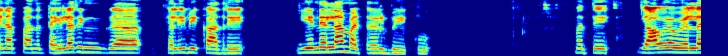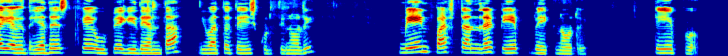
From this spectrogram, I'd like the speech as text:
ಏನಪ್ಪ ಅಂದ್ರೆ ಟೈಲರಿಂಗ್ ಕಲಿಬೇಕಾದ್ರೆ ಏನೆಲ್ಲ ಮೆಟೀರಿಯಲ್ ಬೇಕು? ಮತ್ತು ಯಾವ್ಯಾವೆಲ್ಲ ಎದ್- ಎದೆಷ್ಟಕ್ಕೆ ಉಪಯೋಗ ಇದೆ ಅಂತ ಇವತ್ತು ತೇಜಿಸ್ಕೊಡ್ತೀನಿ ನೋಡಿ. ಮೇನ್ ಫಸ್ಟ್ ಅಂದರೆ ಟೇಪ್ ಬೇಕು ನೋಡಿರಿ. ಟೇಪ್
